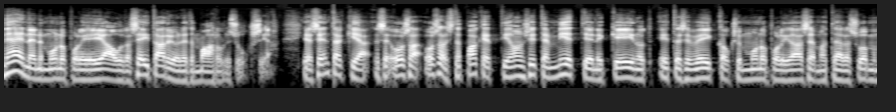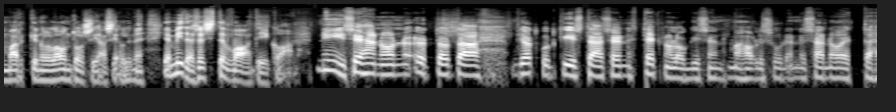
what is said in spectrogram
Näennäinen monopoli ei auta, se ei tarjoa näitä mahdollisuuksia. Ja sen takia se osa, osa sitä pakettia on sitten miettiä ne keinot, että se veikkauksen monopoliasema täällä Suomen markkinoilla on tosiasiallinen. Ja mitä se sitten vaatiikaan? Niin, sehän on, tota, jotkut kiistää sen teknologisen mahdollisuuden. Ne sanoo, että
